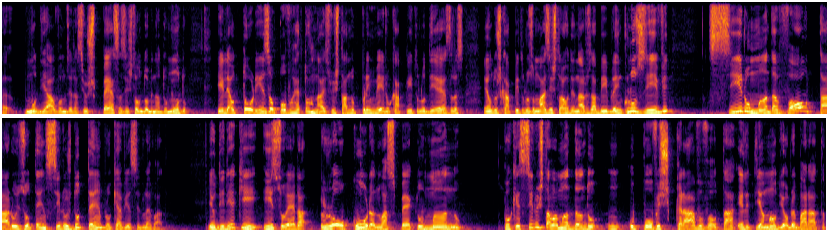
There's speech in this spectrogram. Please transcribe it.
eh, mundial, vamos dizer assim, os persas estão dominando o mundo, ele autoriza o povo a retornar. Isso está no primeiro capítulo de Esdras, é um dos capítulos mais extraordinários da Bíblia. Inclusive, Ciro manda voltar os utensílios do templo que havia sido levado. Eu diria que isso era loucura no aspecto humano, porque Ciro estava mandando um, o povo escravo voltar, ele tinha mão de obra barata,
